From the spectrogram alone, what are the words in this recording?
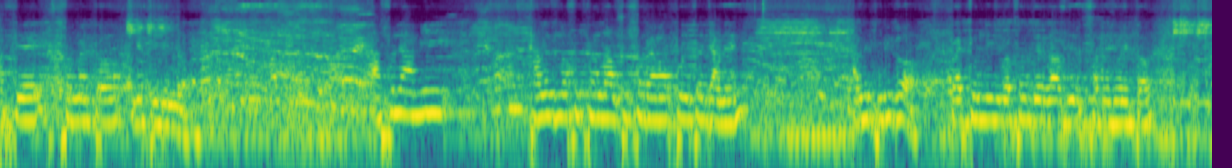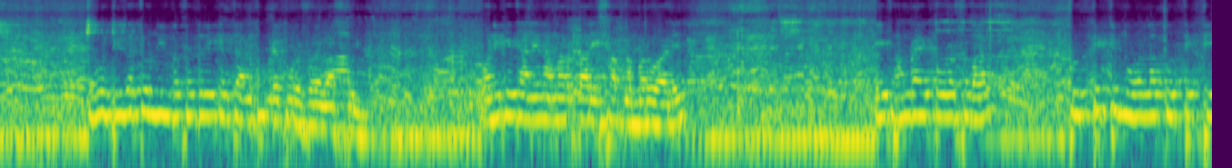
আজকে সম্মানিত নেতৃবৃন্দ। আসলে আমি খালেদ মাসুদ খান লালসুর সবাই আমার পরিচয় জানেন। দীর্ঘ প্রায় চল্লিশ বছর ধরে রাজনীতির সাথে জড়িত। এবং দীর্ঘ চল্লিশ বছর ধরে কিন্তু আমি ধামরে পৌরসভায় বাস করি। অনেকে জানেন আমার বাড়ি সাত নম্বর ওয়ার্ডে। এই ধামরাই পৌরসভার প্রত্যেকটি মহল্লা প্রত্যেকটি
